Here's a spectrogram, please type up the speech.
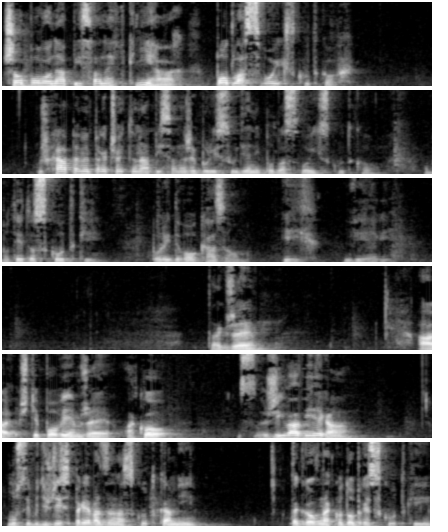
čo bolo napísané v knihách podľa svojich skutkoch. Už chápeme, prečo je to napísané, že boli súdení podľa svojich skutkov. Lebo tieto skutky boli dôkazom ich viery. Takže a ešte poviem, že ako živá viera musí byť vždy sprevádzaná skutkami, tak rovnako dobré skutky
